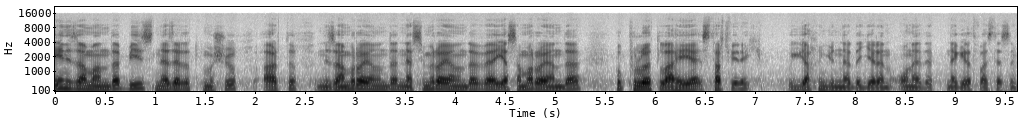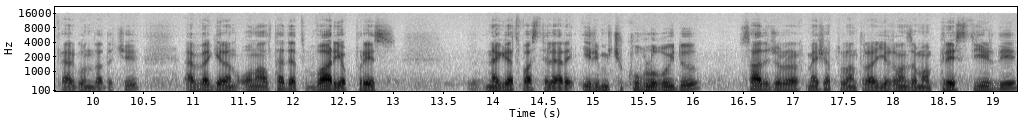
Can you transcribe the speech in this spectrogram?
eyni zamanda biz nəzərdə tutmuşuq artıq Nizami rayonunda, Nəsimi rayonunda və Yasamal rayonunda bu pilot layihəyə start verək. Bu yaxın günlərdə gələn 10 ədəd nəqliyyat vasitəsinin fərqi ondadır ki, əvvəl gələn 16 ədəd Vario Press nəqliyyat vasitələri 22 kubluq idi. Sadəcə olaraq məişət tullantıları yığılan zaman press deyirdi.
